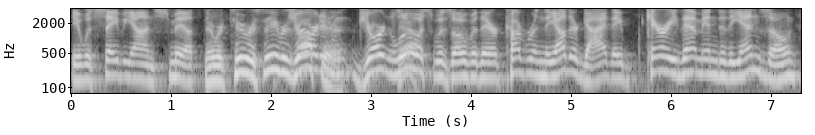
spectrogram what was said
It was Saivion Smith. There were two receivers Jourdan, Jourdan Lewis yeah. was over there covering the other guy. They carry them into the end zone,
